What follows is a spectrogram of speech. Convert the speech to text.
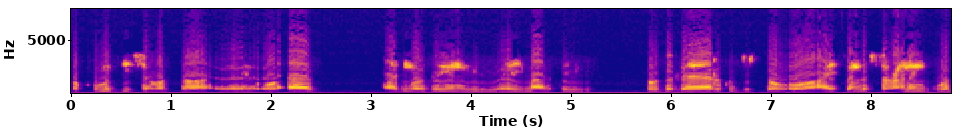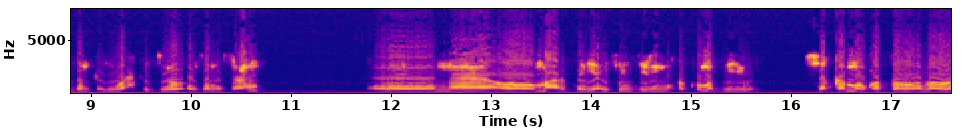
xukuumaddiisa horta oo aad aada moodo in ay maaragtay muddo dheer ku jirto oo aysan la soconin waddanka iyo wax ka jiro aysan la soconin oo maaragtay aysan jirin xukuumaddii shaqo muuqato oo looga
